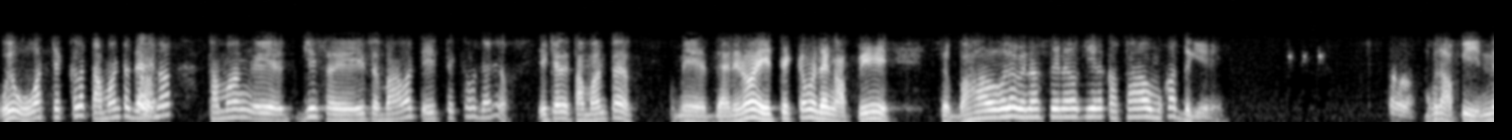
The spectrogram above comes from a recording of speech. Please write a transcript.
ඔය ඕවත් එක්කලා Tamanට දැනෙනවා Taman ගේ ඒ ස්වභාවත් ඒත් එක්කම දැනෙනවා. ඒ කියන්නේ Tamanට මේ දැනෙනවා ඒත් එක්කම දැන් අපේ ස්වභාවවල වෙනස් වෙනවා කියන කතාව මොකද්ද කියන්නේ? මොකද අපි ඉන්න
